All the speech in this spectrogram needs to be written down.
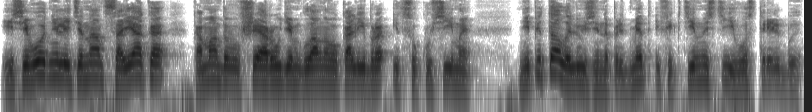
И сегодня лейтенант Саяка, командовавший орудием главного калибра Ицукусимы, не питал иллюзий на предмет эффективности его стрельбы.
